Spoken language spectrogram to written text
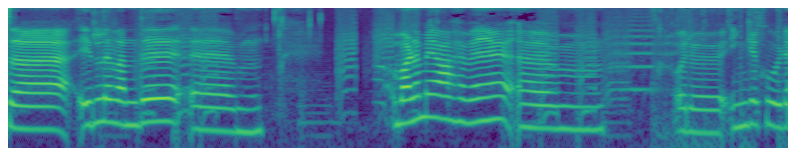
ஸோ இதில் வந்து வழமையாகவே um, ஒரு இங்கே கூட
